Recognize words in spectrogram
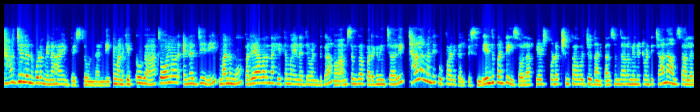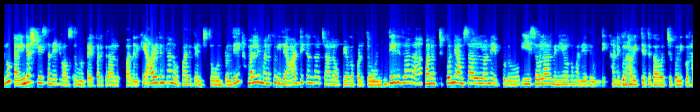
ఛార్జీలను కూడా మినహాయింపు ఇస్తూ ఉందండి. మనకి ఎక్కువగా సోలార్ ఎనర్జీని మనము పర్యావరణ హితమైనటువంటిగా అంశంగా పరిగణించాలి. చాలా మందికి ఉపాధి కల్పిస్తుంది. ఎందుకంటే ఈ సోలార్ ప్లేట్స్ ప్రొడక్షన్ కావచ్చు దానికి అనుసంధానమైనటువంటి చాలా అంశాలను ఇండస్ట్రీస్ అనేటివి అవసరం ఉంటాయి పరికరాల ఉత్పాదనకి. ఆ విధంగానే ఉపాధి పెంచుతూ ఉంటుంది. మళ్ళీ మనకు ఇది ఆర్థికంగా చాలా ఉపయోగపడుతూ ఉంది. దీని ద్వారా మనం కొన్ని అంశాలలోనే ఇప్పుడు ఈ సోలార్ వినియోగం అనేది ఉంది. అంటే గృహ విద్యుత్ కావచ్చు కొన్ని గృహ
